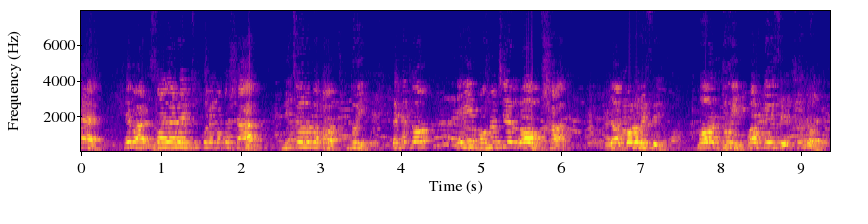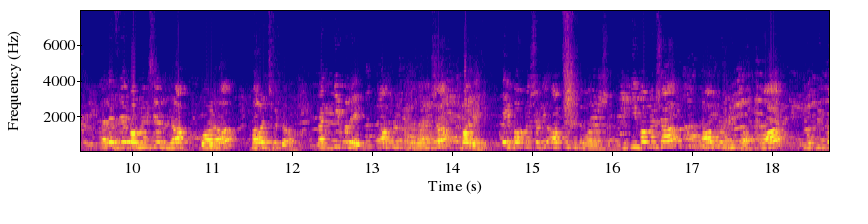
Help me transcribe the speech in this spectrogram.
এক। এবার ছয় আর এক যোগ করে কত? সাত। নিচে হলো কত? দুই। দেখেন তো, এই ভগ্নাংশের লব সাত। বড় হয়েছে হর দুই হর কি হয়েছে ছোট। তাহলে যে ভগ্নাংশের লব বড় হর ছোট, তাকে কি বলে? অপ্রকৃত ভগ্নাংশ বলে। এই ভগ্নাংশটি অপ্রকৃত ভগ্নাংশ কি ভগ্নাংশ অপ্রকৃত অপ্রকৃত।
